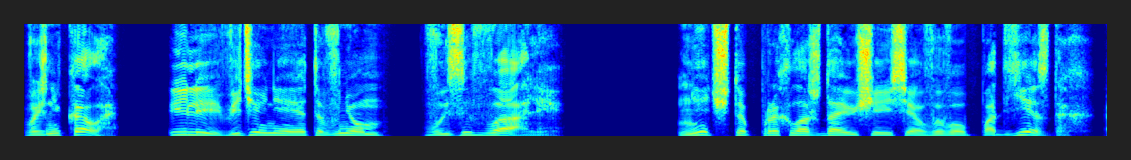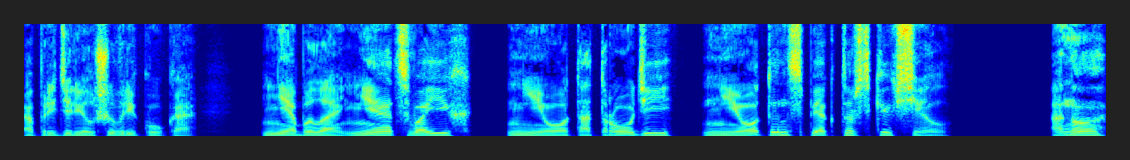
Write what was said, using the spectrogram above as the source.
возникало, или видение это в нем вызывали. Нечто, прохлаждающееся в его подъездах, определил Шеврикука, не было ни от своих, ни от отродий, ни от инспекторских сил. Оно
